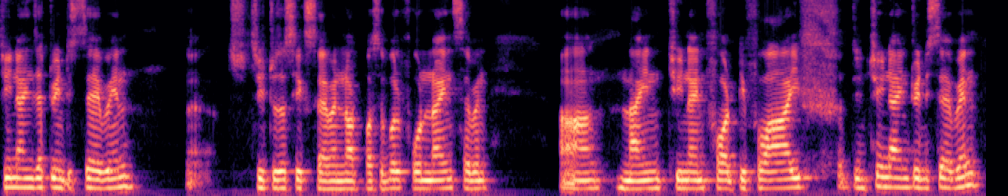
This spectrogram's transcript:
3 9 is 27 uh, 3 2 is 6 7 not possible. 4 9 7 uh, 9 3 9 45 3 9 27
